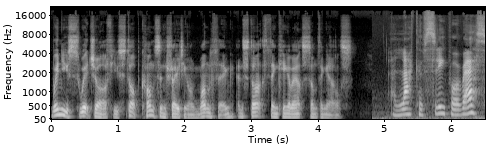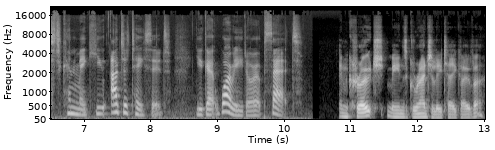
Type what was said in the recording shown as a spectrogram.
When you switch off, you stop concentrating on one thing and start thinking about something else. A lack of sleep or rest can make you agitated. You get worried or upset. Encroach means gradually take over.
